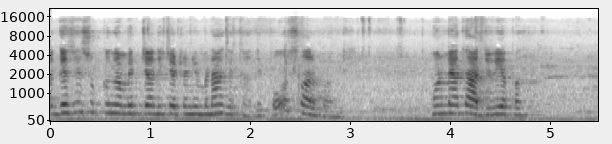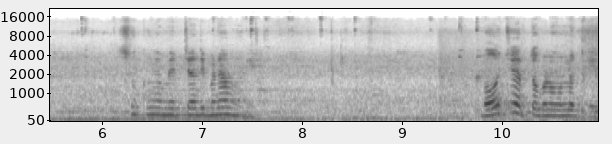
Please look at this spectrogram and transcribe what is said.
ਅੱਗੇ ਅਸੀਂ ਸੁੱਕੀਆਂ ਮਿਰਚਾਂ ਦੀ ਚਟਨੀ ਬਣਾ ਕੇ ਖਾਂਦੇ, ਬਹੁਤ ਸਵਾਦ ਬਣਦੀ। ਹੁਣ ਮੈਂ ਕਿਹਾ ਅੱਜ ਵੀ ਆਪਾਂ ਸੁੱਕੀਆਂ ਮਿਰਚਾਂ ਦੀ ਬਣਾਵਾਂਗੇ। ਬਹੁਤ ਚਿਰ ਤੋਂ ਬਣਾਉਣ ਲੱਗੇ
